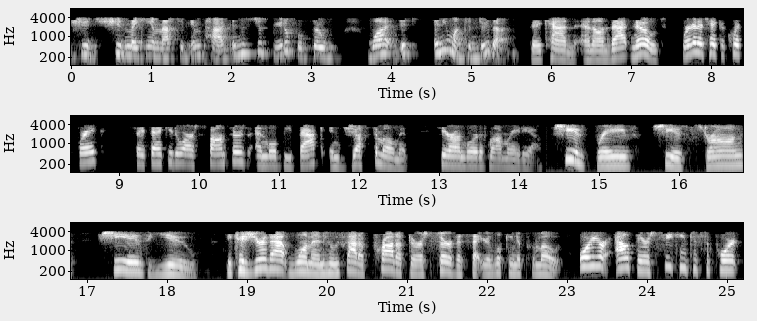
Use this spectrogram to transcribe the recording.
She's she's making a massive impact, and it's just beautiful. So why it's anyone can do that. They can. And on that note, we're going to take a quick break, say thank you to our sponsors, and we'll be back in just a moment here on Word of Mom Radio. She is brave. She is strong. She is you. Because you're that woman who's got a product or a service that you're looking to promote. Or you're out there seeking to support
